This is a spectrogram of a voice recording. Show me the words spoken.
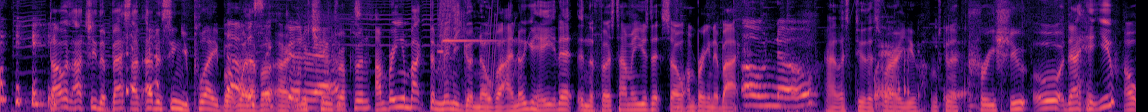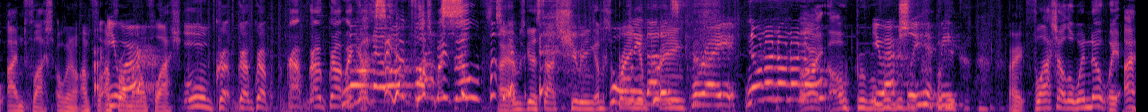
That was actually the best I've ever seen you play, but That whatever. All right, let me good change weapon. I'm bringing back the minigun, Nova. I know you hated it in the first time I used it, so I'm bringing it back. oh no. All right, let's do this. Where, Where are you? I'm just gonna pre-shoot. Oh, did I hit you? Oh, I'm flash. Oh no, I'm, fl- I'm You throwing my are? own flash. Oh, grab, grab, grab, grab, grab, grab. I No, can't no, see. I'm I'm flash flashed. myself. All right, I'm just gonna start shooting. I'm spraying Holy, and that praying. is bright. No, no, no, no, no. All right. Oh, bro, bro, you bro, actually hit me. okay. All right, flash out the window. Wait, I,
